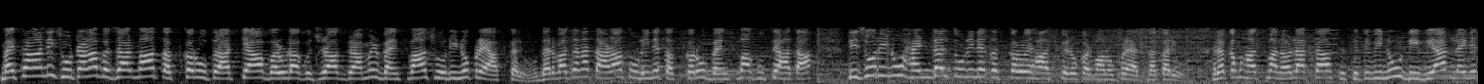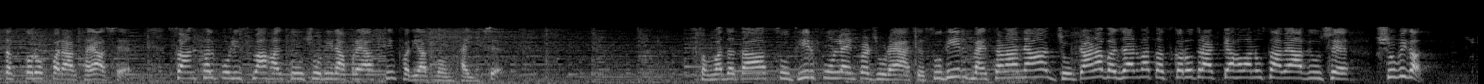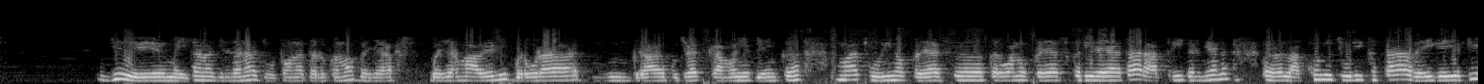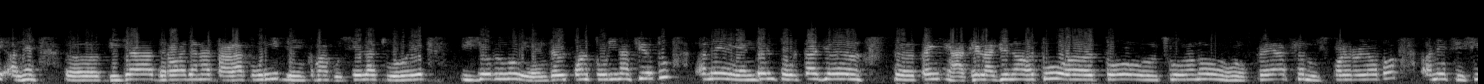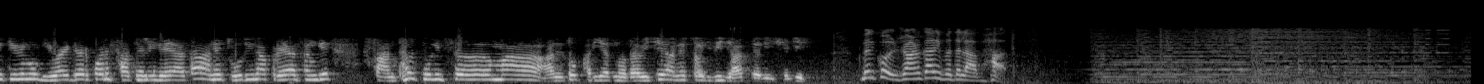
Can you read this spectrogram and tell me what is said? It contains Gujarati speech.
મહેસાણાની જોટાણા બજારમાં તસ્કરો ત્રાટક્યા બરોડા ગુજરાત ગ્રામીણ બેંકમાં ચોરીનો પ્રયાસ કર્યો. દરવાજાના તાળા તોડીને તસ્કરો બેંકમાં ઘૂસ્યા હતા. તિજોરીનું હેન્ડલ તોડીને તસ્કરોએ હાથફેરો કરવાનો પ્રયત્ન કર્યો. રકમ હાથમાં ન લાગતા સીસીટીવીનું ડીવીઆર લઈને તસ્કરો ફરાર થયા છે. સાંથલ પોલીસમાં હાલ તો ચોરીના પ્રયાસની ફરિયાદ નોંધાઈ છે. સંવાદદાતા સુધીર ફોનલાઈન પર જોડાયા છે. સુધીર, મહેસાણાના જોટાણા બજારમાં તસ્કરો ત્રાટક્યા હોવાનું સામે આવ્યું છે. શું વિગત? જી મહેસાણા જિલ્લાના જોટાણા તાલુકામાં બજાર, બજારમાં આવેલી બરોડા ગુજરાત ગ્રામીણ બેંકમાં ચોરીનો પ્રયાસ, કરવાનો પ્રયાસ કરી રહ્યા હતા. રાત્રિ દરમિયાન લાખોની ચોરી થતા રહી ગઈ હતી અને બીજા દરવાજાના તાળા તોડી બેંકમાં ઘૂસેલા ચોરોએ તિજોરીનું હેન્ડલ પણ તોડી નાખ્યું હતું. અને હેન્ડલ તોડતા જ કંઈ હાથે લાગ્યું ન હતું તો ચોરોનો પ્રયાસ નિષ્ફળ રહ્યો હતો અને સીસીટીવી નું ડિવાઈડર પણ સાથે લઈ ગયા હતા અને ચોરીના પ્રયાસ અંગે સાંથલ પોલીસમાં હાલ તો ફરિયાદ નોંધાવી છે અને તજવીજ હાથ ધરી છે. જી. બિલકુલ, જાણકારી બદલ આભાર.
